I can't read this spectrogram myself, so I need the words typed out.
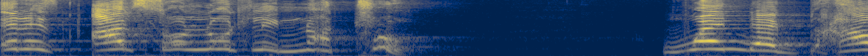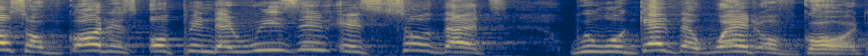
It is absolutely not true. When the house of God is open, the reason is so that we will get the word of God,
